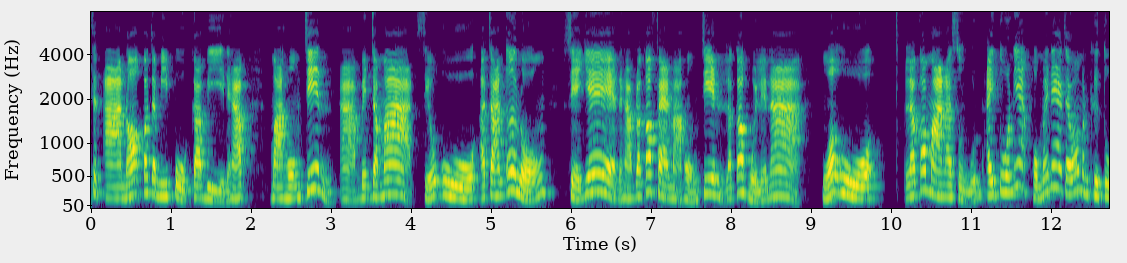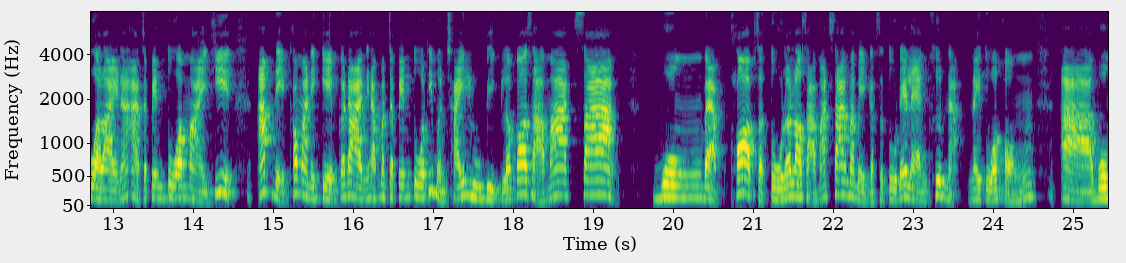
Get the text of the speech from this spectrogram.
SNR เนาะก็จะมีปู่กระบี่นะครับมาหงจิ้น อ่า เบนจามาศเสียวอู อาจารย์เอ้อหลง เสียเย่นะครับ แล้วก็แฟนหมาหงจิ้น แล้วก็หุยเลน่า หัวอู แล้วก็มานาศูนย์ไอตัวเนี้ยผมไม่แน่ใจว่ามันคือตัวอะไรนะ อาจจะเป็นตัวใหม่ที่อัปเดตเข้ามาในเกมก็ได้นะครับ มันจะเป็นตัวที่เหมือนใช้ลูบิกแล้วก็สามารถสร้างวงแบบครอบศัตรูแล้วเราสามารถสร้างดาเมจกับศัตรูได้แรงขึ้นน่ะ ในตัวของอ่าวง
